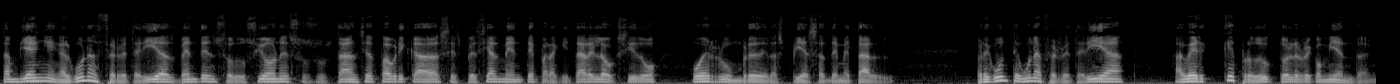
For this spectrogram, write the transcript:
También en algunas ferreterías venden soluciones o sustancias fabricadas especialmente para quitar el óxido o herrumbre de las piezas de metal. Pregunte una ferretería a ver qué producto le recomiendan.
